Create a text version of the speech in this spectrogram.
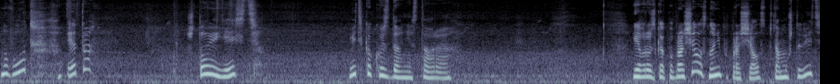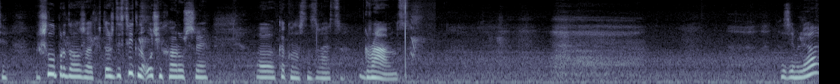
Ну вот, это что и есть. Видите, какое здание старое. Я вроде как попрощалась, но не попрощалась, потому что, видите, решила продолжать. Потому что действительно очень хорошие, э, как у нас называется, grounds. Земля.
